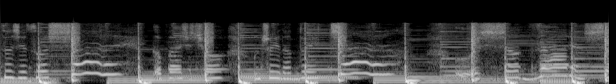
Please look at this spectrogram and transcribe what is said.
自己做谁，告白气球风吹到对街，微笑在脸上。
